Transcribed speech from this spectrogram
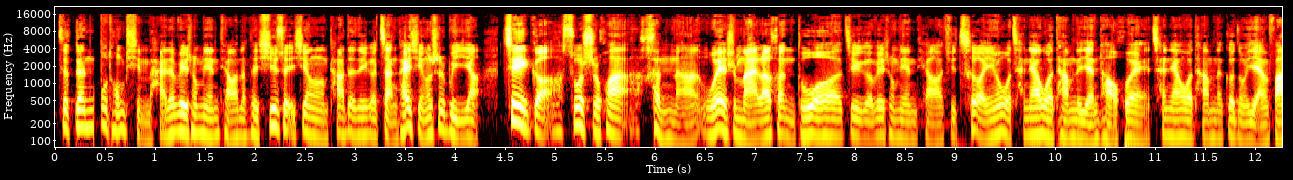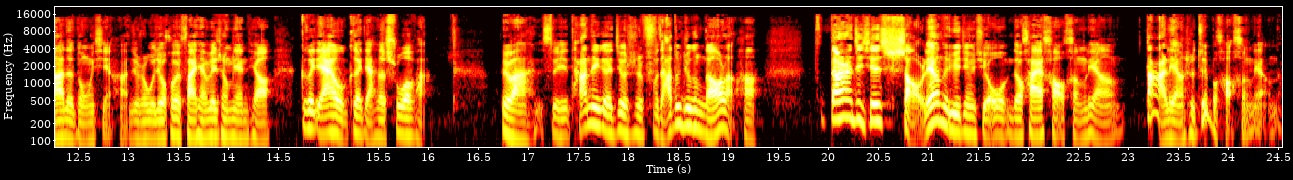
这跟不同品牌的卫生棉条呢，它吸水性、它的那个展开形式不一样。这个说实话很难，我也是买了很多这个卫生棉条去测，因为我参加过他们的研讨会，参加过他们的各种研发的东西哈。就是我就会发现卫生棉条各家有各家的说法，对吧？所以它那个就是复杂度就更高了哈。当然，这些少量的月经血我们都还好衡量，大量是最不好衡量的。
